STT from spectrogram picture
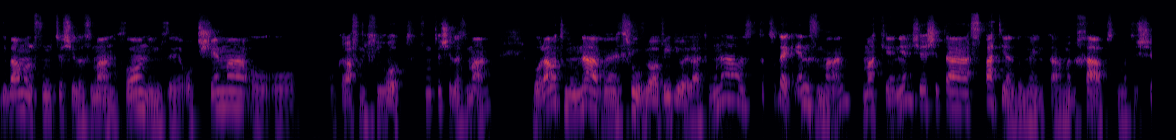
דיברנו על פונקציה של הזמן, נכון? אם זה עוד שמע או, או, או גרף מכירות, פונקציה של הזמן. בעולם התמונה, ושוב, לא הווידאו אלא התמונה, אז אתה צודק, אין זמן. מה כן יש? יש את הספטיאל דומיין, את המרחב, זאת אומרת, יש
